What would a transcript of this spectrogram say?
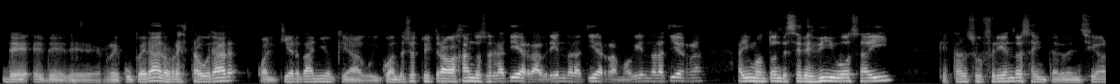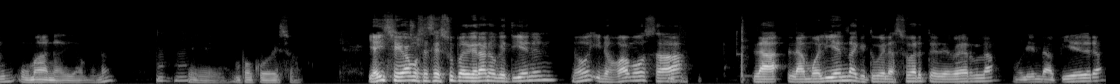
de, de, recuperar o restaurar cualquier daño que hago. Y cuando yo estoy trabajando sobre la tierra, abriendo la tierra, moviendo la tierra, hay un montón de seres vivos ahí que están sufriendo esa intervención humana, digamos, ¿no? Eh, un poco eso. Y ahí llegamos a ese super grano que tienen, ¿no? Y nos vamos a la, la, molienda, que tuve la suerte de verla, molienda a piedra.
